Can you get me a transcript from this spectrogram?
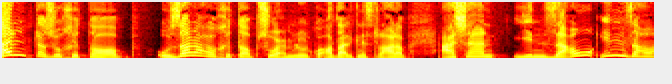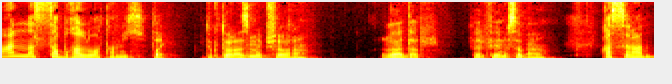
أنتجوا خطاب وزرعوا خطاب شو عملوا لكم أعضاء الكنيسة العرب عشان ينزعوا ينزعوا عنا الصبغة الوطنية. طيب دكتور عزمي بشارة غادر في 2007 قصرا.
